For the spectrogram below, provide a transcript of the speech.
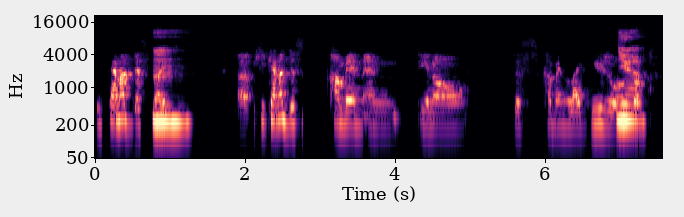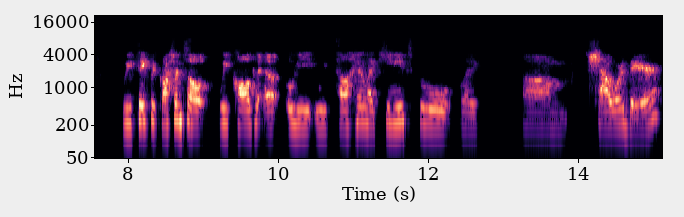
we cannot just like Mhm. uh, he cannot just come in and you know just come in like usual. Yeah. so we take precautions so we called uh, we we tell him like he needs to like um shower there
